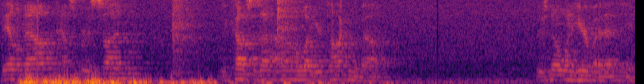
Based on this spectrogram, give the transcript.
bail him out, asks for his son. The cop says, I don't know what you're talking about. There's no one here by that name.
